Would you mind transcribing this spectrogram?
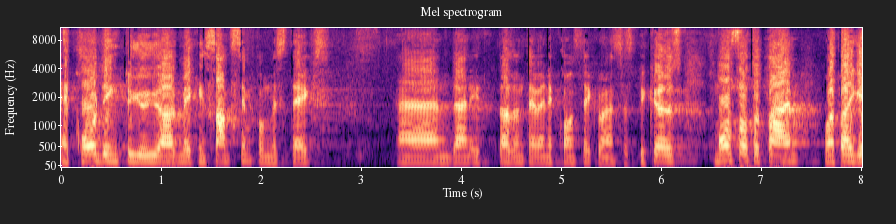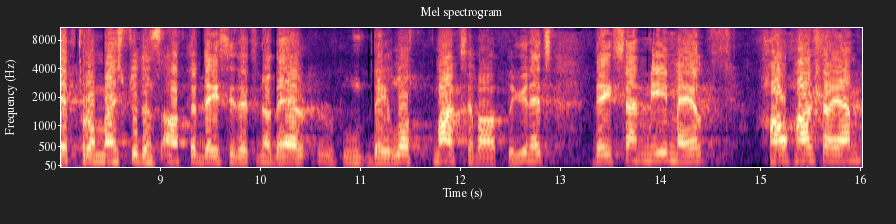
according to you you are making some simple mistakes and then it doesn't have any consequences. Because most of the time what I get from my students after they see that you know they are they lost marks about the units they send me email how harsh I am.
